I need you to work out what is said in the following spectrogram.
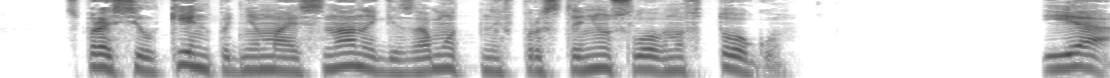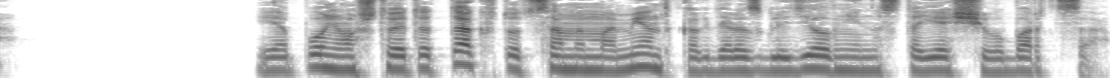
— спросил Кейн, поднимаясь на ноги, замотанный в простыню, словно в тогу. «Я». Я понял, что это так в тот самый момент, когда разглядел в ней настоящего борца.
